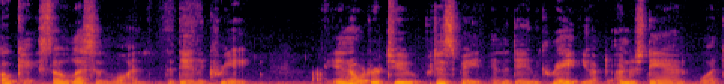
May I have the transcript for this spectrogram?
Okay, so lesson one, the daily create. In order to participate in the daily create, you have to understand what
